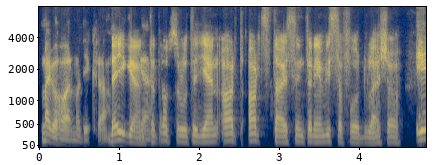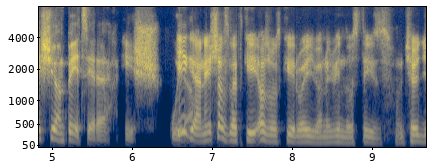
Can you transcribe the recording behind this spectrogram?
Meg a harmadikra. De igen, Igen. tehát abszolút egy ilyen art, art style szinten ilyen visszafordulása. És jön PC-re is. Újra. Igen, és az lett ki, az volt kiírva így van, hogy Windows 10. Úgyhogy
